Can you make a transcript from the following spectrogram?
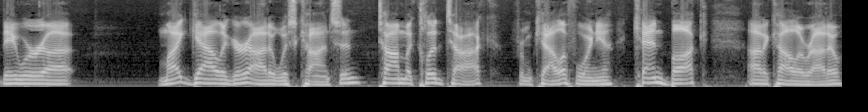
They were uh, Mike Gallagher out of Wisconsin, Tom McClintock from California, Ken Buck out of Colorado,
